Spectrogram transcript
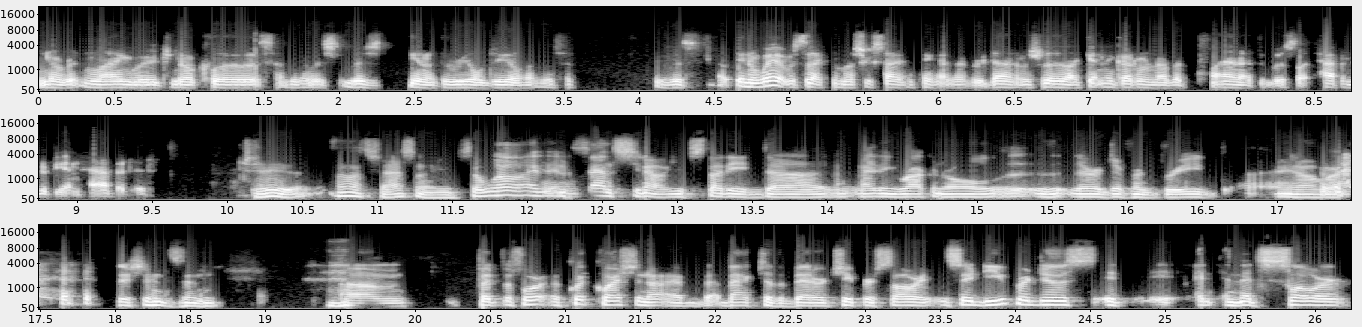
no written language, no clothes. I mean, it was it was you know the real deal. It was a, it was in a way it was like the most exciting thing I've ever done. It was really like getting to go to another planet that was like happened to be inhabited. Gee, oh, that's fascinating. So, well, in, in a sense, you know, you've studied. Uh, I think rock and roll. Uh, they're a different breed, uh, you know, musicians and. Um, but before a quick question uh, back to the better, cheaper, slower. So, do you produce it, it and, and, that's slower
